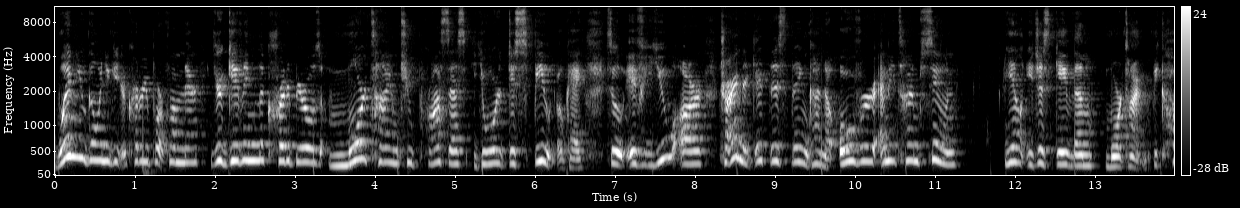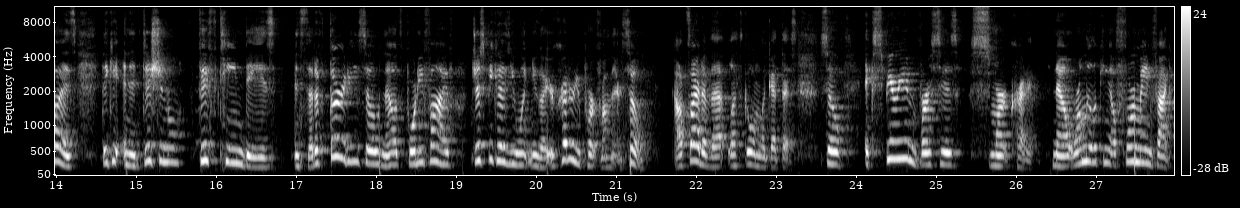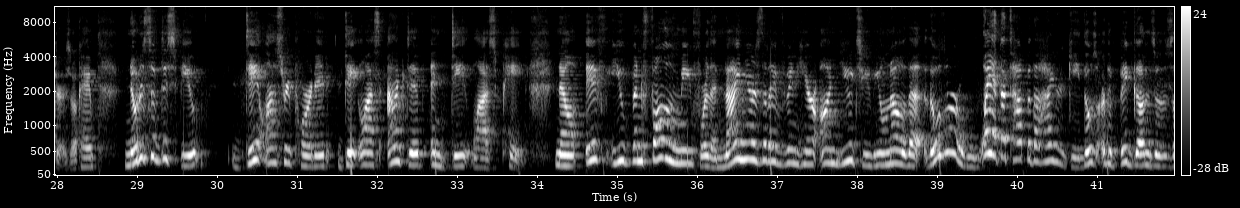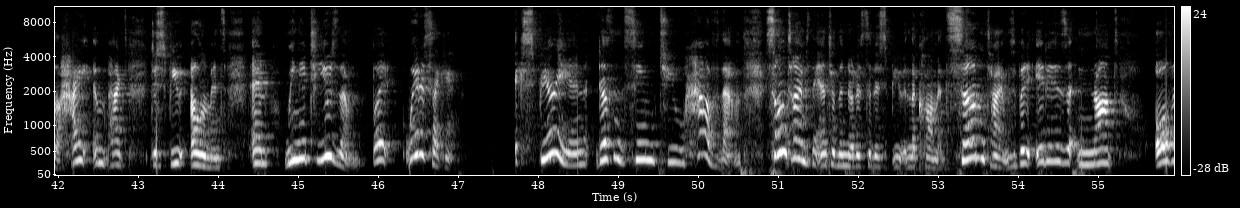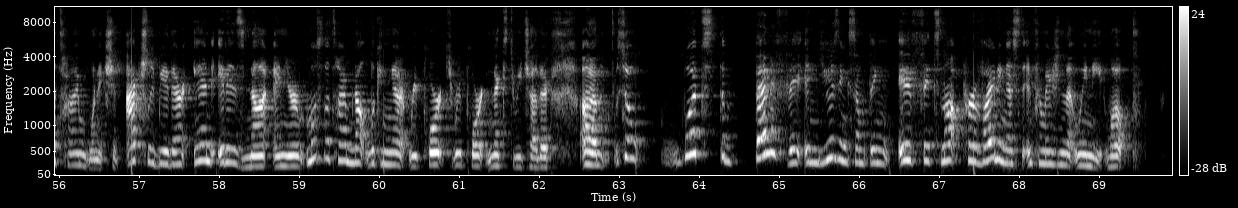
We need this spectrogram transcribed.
When you go and you get your credit report from there, you're giving the credit bureaus more time to process your dispute, okay? So if you are trying to get this thing kind of over anytime soon, you know, you just gave them more time because they get an additional 15 days instead of 30, so now it's 45, just because you went and you got your credit report from there. So outside of that, let's go and look at this. So Experian versus Smart Credit. Now we're only looking at four main factors, okay? Notice of dispute, date last reported, date last active, and date last paid. Now, if you've been following me for the nine years that I've been here on YouTube, you'll know that those are way at the top of the hierarchy. Those are the big guns, those are the high impact dispute elements, and we need to use them. But wait a second. Experian doesn't seem to have them. Sometimes they enter the notice of dispute in the comments, sometimes, but it is not all the time when it should actually be there and it is not and you're most of the time not looking at report to report next to each other um, so what's the benefit in using something if it's not providing us the information that we need well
